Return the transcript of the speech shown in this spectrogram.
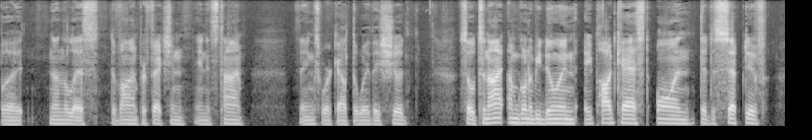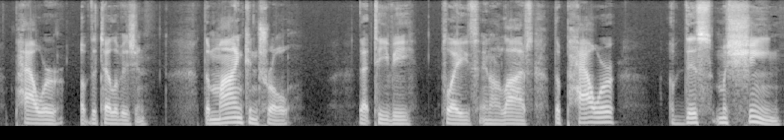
but nonetheless, divine perfection in its time. Things work out the way they should. So, tonight I'm going to be doing a podcast on the deceptive power of the television, the mind control that TV plays in our lives, the power of this machine.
